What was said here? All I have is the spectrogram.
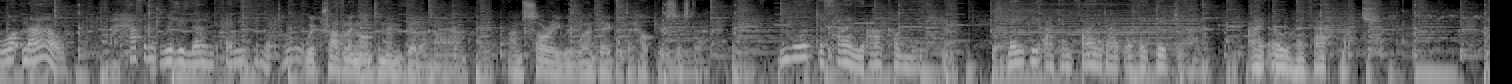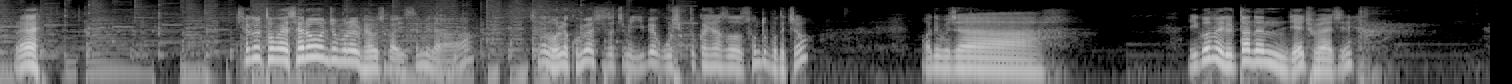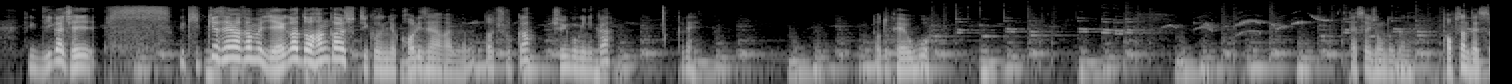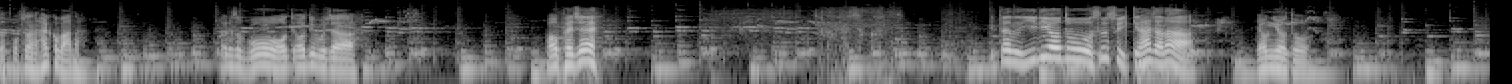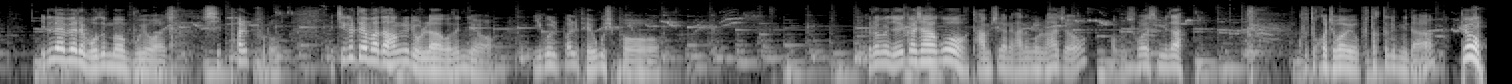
What now? I haven't really learned anything at all. We're traveling on to Mengbilla, Niam. I'm sorry we weren't able to help your sister. You want to find the I'll come with you. Maybe I can find out what they did to her. I owe her that much. 그래 책을 통해 새로운 주문을 배울 수가 있습니다 책은 원래 구매할 수 있었지만 250두까지라서 손도 못 했죠? 어디 보자 이거는 일단은 얘 줘야지. 네가 제일 깊게 생각하면 얘가 더 한가할 수도 있거든요. 거리 생각하면. 너 줄까? 주인공이니까? 그래. 너도 배우고. 됐어 이 정도면. 법산 됐어. 법산 할 거 많아. 그래서 뭐 어디, 어디 보자. 마법 해제. 일단은 1이어도 쓸 수 있긴 하잖아. 0이어도. 1레벨의 모든 마음 무효화죠. 18%. 찍을 때마다 확률이 올라가거든요. 이걸 빨리 배우고 싶어. 그러면 여기까지 하고 다음 시간에 가는 걸로 하죠. 수고하셨습니다. 구독과 좋아요 부탁드립니다. 뿅!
